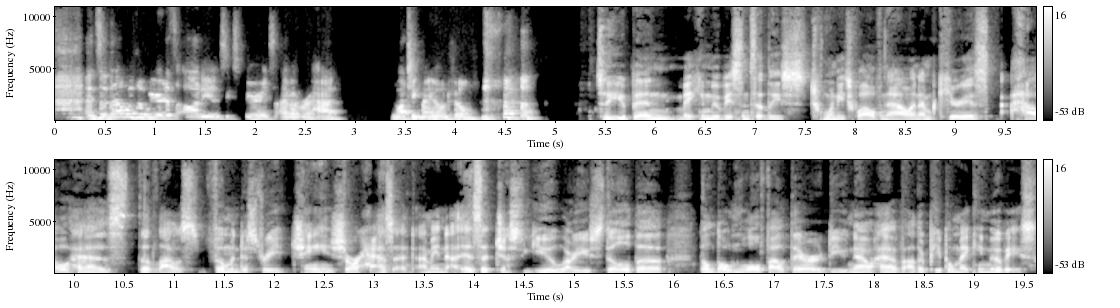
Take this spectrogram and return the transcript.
and so that was the weirdest audience experience I've ever had watching my own film. so you've been making movies since at least 2012 now, and I'm curious, how has the Laos film industry changed, or has it? I mean, is it just you? Are you still the the lone wolf out there, or do you now have other people making movies?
